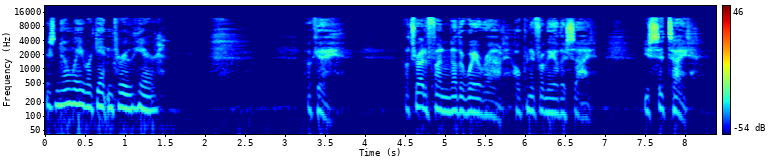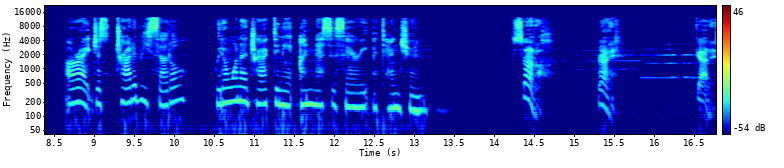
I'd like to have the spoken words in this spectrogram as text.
There's no way we're getting through here. Okay. I'll try to find another way around. Open it from the other side. You sit tight. All right, just try to be subtle. We don't want to attract any unnecessary attention. Subtle. Right. Got it.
